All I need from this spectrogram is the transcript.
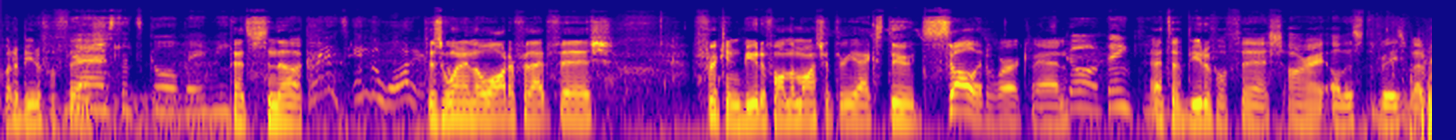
What a beautiful fish. Yes, let's go, baby. That's snook. It's in the water. Just went in the water for that fish. Freaking beautiful on the Monster 3X. Dude, solid work, man. go, thank you. That's a beautiful fish. All right, oh, this is release better.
